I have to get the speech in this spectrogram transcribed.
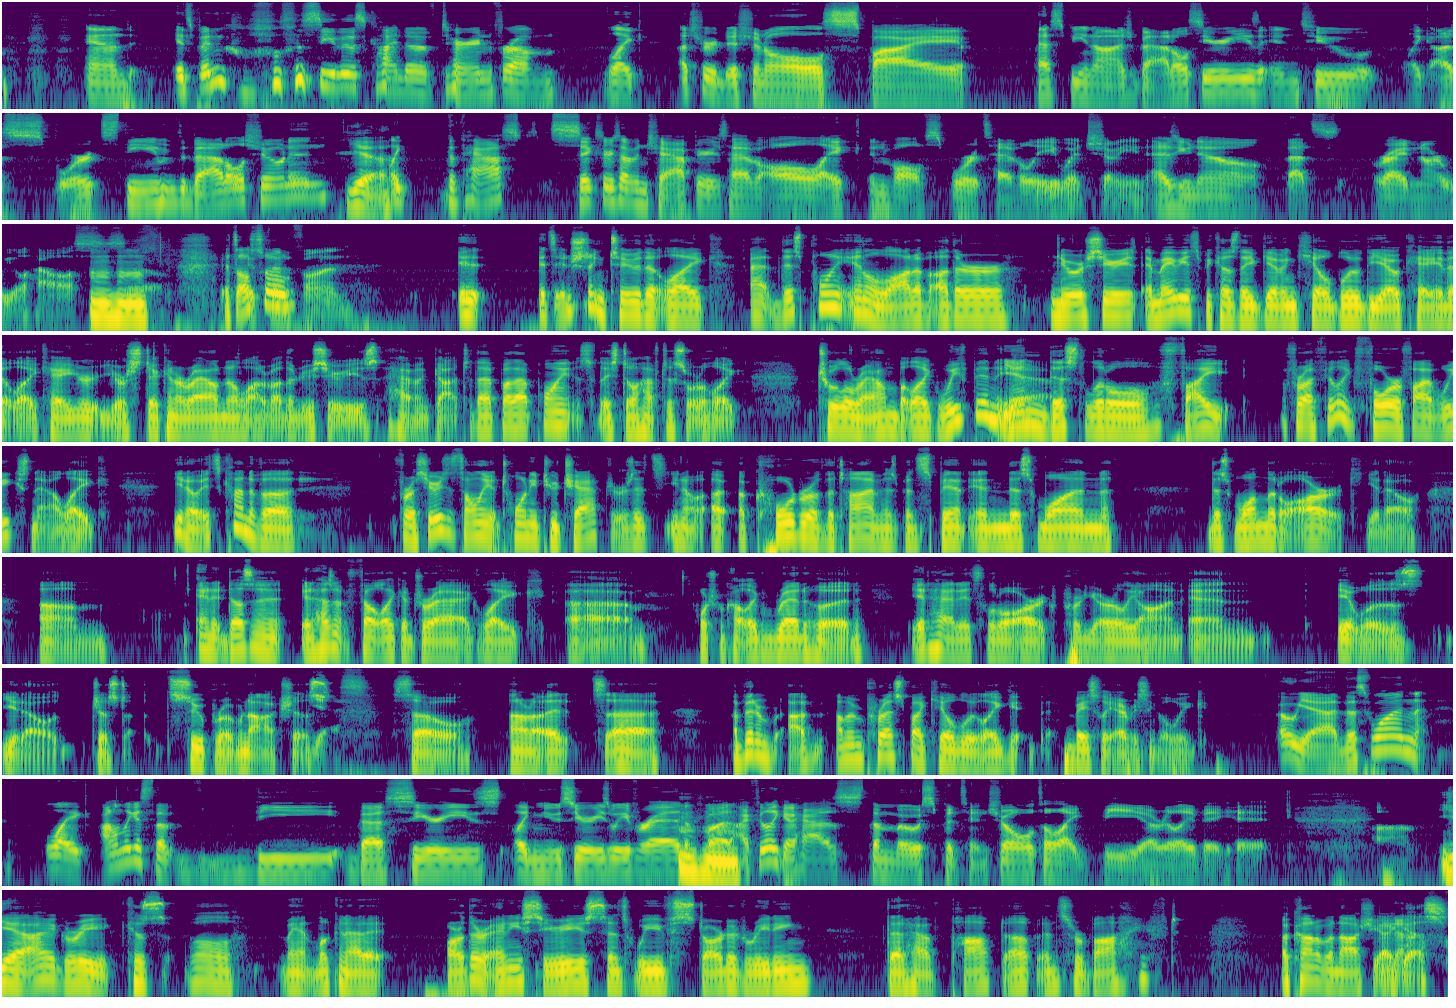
And it's been cool to see this kind of turn from like a traditional spy espionage battle series into like a sports themed battle shonen. Yeah. Like the past six or seven chapters have all like involved sports heavily, which I mean, as you know, that's right in our wheelhouse. Mm-hmm. So it's also it's fun. It it's interesting too that like at this point in a lot of other newer series, and maybe it's because they've given Kill Blue the okay that like, hey, you're you're sticking around, and a lot of other new series haven't got to that by that point, so they still have to sort of like tool around. But like, we've been yeah. in this little fight for I feel like four or five weeks now. Like, you know, it's kind of a for a series that's only at 22 chapters. It's you know a, a quarter of the time has been spent in this one this one little arc. You know. Um, and it doesn't it hasn't felt like a drag like um, what we call like Red Hood, it had its little arc pretty early on, and it was you know just super obnoxious. Yes. So I don't know. It's uh, I've been I'm, I'm impressed by Kill Blue like basically every single week. Oh yeah, this one, like I don't think it's the the best series like new series we've read, mm-hmm. but I feel like it has the most potential to like be a really big hit. Um, yeah, I agree. Cause well, man, looking at it, are there any series since we've started reading that have popped up and survived? Akane Banashi, I no. guess.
